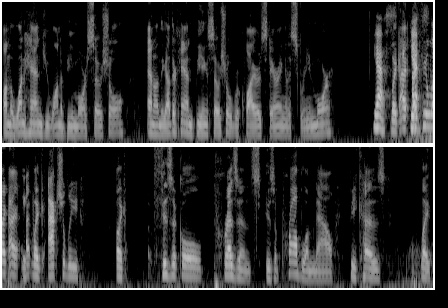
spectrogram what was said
on the one hand you want to be more social and on the other hand being social requires staring at a screen more? Yes. Like i, yes. I feel like I, I like actually like physical presence is a problem now because like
